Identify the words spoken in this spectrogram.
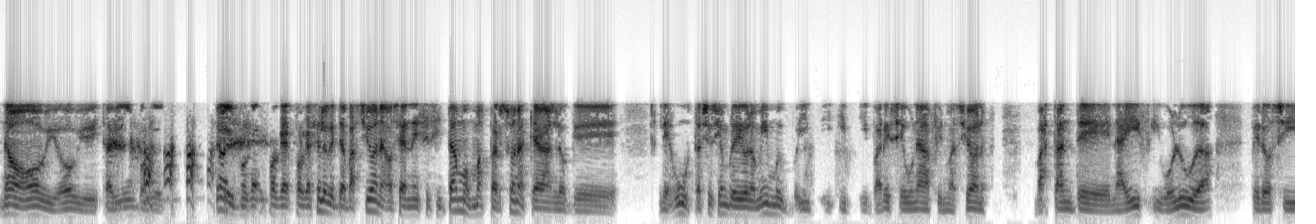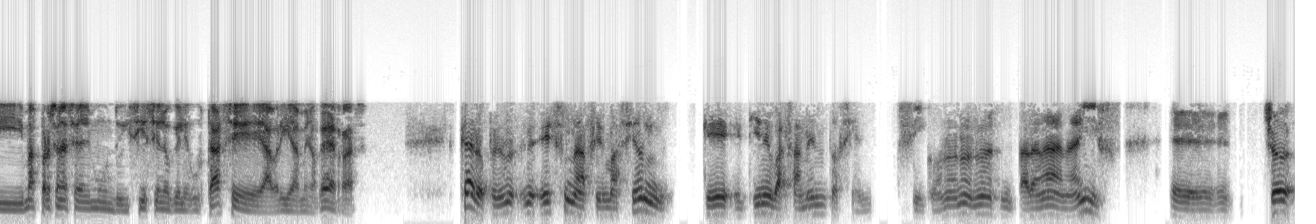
No, obvio, obvio, y está bien porque, no, y porque, porque, porque hacer lo que te apasiona, o sea, necesitamos más personas que hagan lo que les gusta. Yo siempre digo lo mismo y, y, y, y parece una afirmación bastante naif y boluda, pero si más personas en el mundo hiciesen lo que les gustase, habría menos guerras. Claro, pero es una afirmación que tiene basamento científico, no, no, no es para nada naif. Eh, yo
